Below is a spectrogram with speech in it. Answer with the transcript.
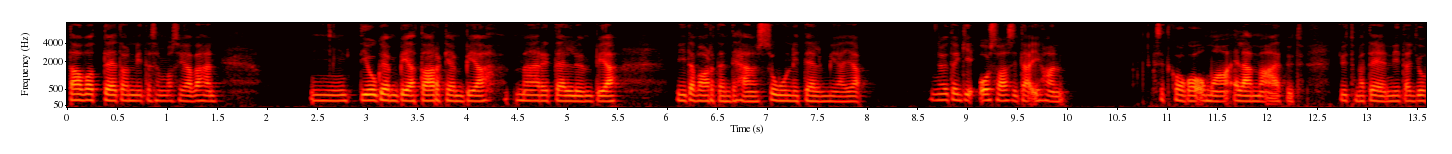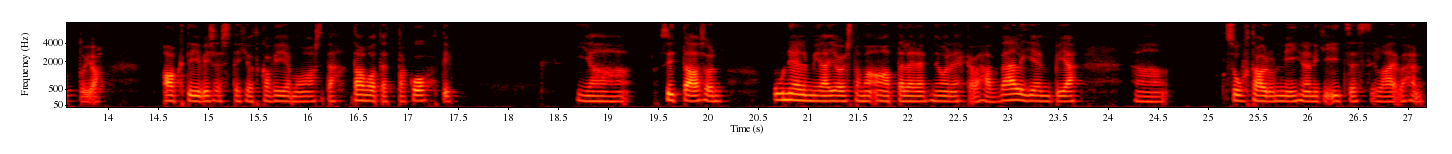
tavoitteet on niitä semmoisia vähän mm, tiukempia, tarkempia, määritellympiä. Niitä varten tehdään suunnitelmia ja jotenkin osa sitä ihan sit koko omaa elämää, että nyt, nyt mä teen niitä juttuja aktiivisesti, jotka vie mua sitä tavoitetta kohti. Ja sitten taas on unelmia, joista mä ajattelen, että ne on ehkä vähän väljempiä. Suhtaudun niihin ainakin itse sillä vähän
